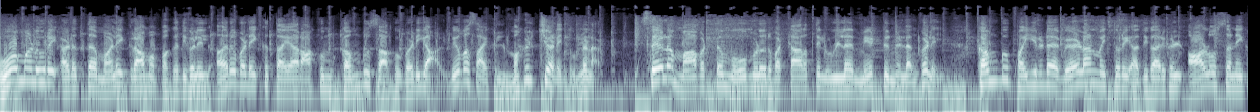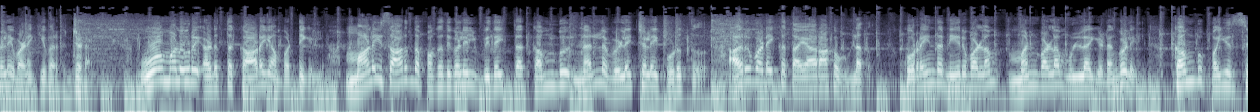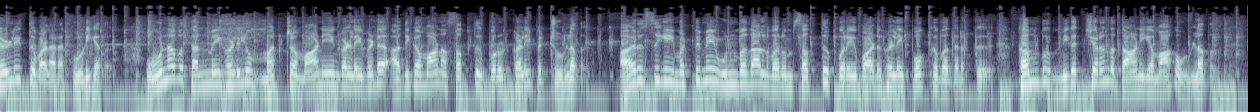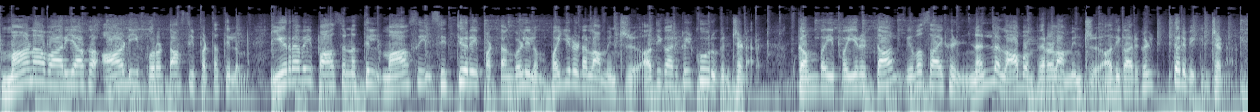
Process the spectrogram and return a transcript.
ஓமலூரை அடுத்த மலை கிராம பகுதிகளில் அறுவடைக்கு தயாராகும் கம்பு சாகுபடியால் விவசாயிகள் மகிழ்ச்சி அடைந்துள்ளனர். சேலம் மாவட்டம் ஓமலூர் வட்டாரத்தில் உள்ள மேட்டு நிலங்களில் கம்பு பயிரிட வேளாண்மைத்துறை அதிகாரிகள் ஆலோசனைகளை வழங்கி வருகின்றனர். ஓமலூரை அடுத்த காடையாம்பட்டியில் மலை சார்ந்த பகுதிகளில் விதைத்த கம்பு நல்ல விளைச்சலை கொடுத்து அறுவடைக்கு தயாராக உள்ளது. குறைந்த நீர்வளம் மண்வளம் உள்ள இடங்களில் கம்பு பயிர் செழித்து வளரக்கூடியது. உணவு தன்மைகளிலும் மற்ற மானியங்களை விட அதிகமான சத்து பொருட்களை பெற்றுள்ளது. அரிசியை மட்டுமே உண்பதால் வரும் சத்து குறைபாடுகளை போக்குவதற்கு கம்பு மிகச்சிறந்த தானியமாக உள்ளது. மானாவாரியாக ஆடி புரட்டாசி பட்டத்திலும் இரவை பாசனத்தில் மாசி சித்திரை பட்டங்களிலும் பயிரிடலாம் என்று அதிகாரிகள் கூறுகின்றனர். கம்பை பயிரிட்டால் விவசாயிகள் நல்ல லாபம் பெறலாம் என்று அதிகாரிகள் தெரிவிக்கின்றனர்.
